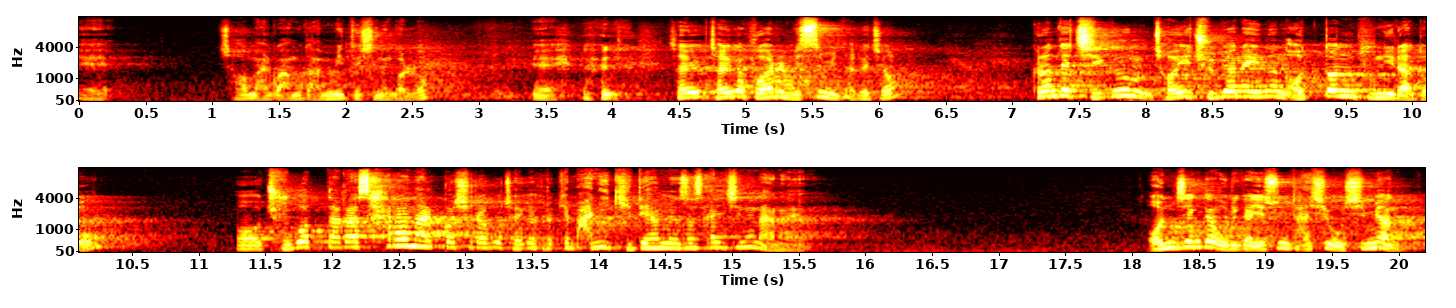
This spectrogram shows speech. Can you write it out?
예, 저 말고 아무도 안 믿으시는 걸로. 예, 저희, 저희가 부활을 믿습니다. 그죠? 그런데 지금 저희 주변에 있는 어떤 분이라도 어, 죽었다가 살아날 것이라고 저희가 그렇게 많이 기대하면서 살지는 않아요. 언젠가 우리가 예수님 다시 오시면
